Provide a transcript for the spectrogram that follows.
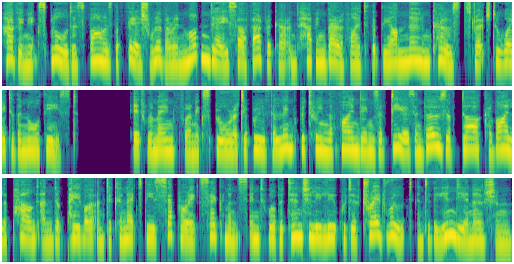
having explored as far as the Fish River in modern-day South Africa and having verified that the unknown coast stretched away to the northeast. It remained for an explorer to prove the link between the findings of Diaz and those of Da Cavila Pound and De Paiva and to connect these separate segments into a potentially lucrative trade route into the Indian Ocean.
